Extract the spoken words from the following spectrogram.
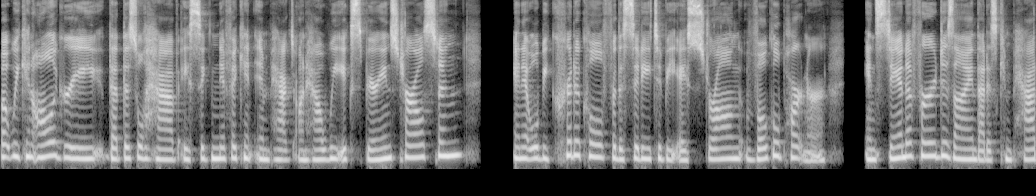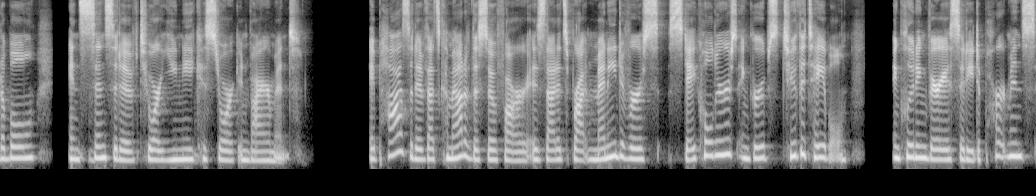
But we can all agree that this will have a significant impact on how we experience Charleston, and it will be critical for the city to be a strong, vocal partner and stand up for a design that is compatible and sensitive to our unique historic environment. A positive that's come out of this so far is that it's brought many diverse stakeholders and groups to the table including various city departments,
